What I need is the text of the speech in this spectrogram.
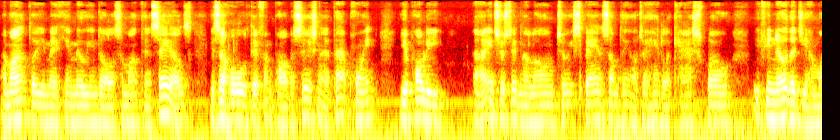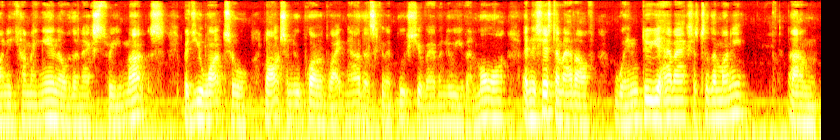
a month or you're making a million dollars a month in sales, is a whole different proposition. At that point, you're probably uh, interested in a loan to expand something or to handle a cash flow. If you know that you have money coming in over the next three months, but you want to launch a new product right now that's going to boost your revenue even more, and it's just a matter of when do you have access to the money. um,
